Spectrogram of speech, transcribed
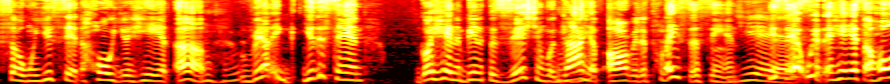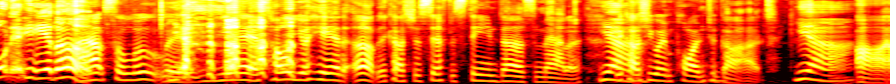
So when you said hold your head up, mm -hmm. really, you're just saying go ahead and be in a position where God have already placed us in. He said Mm-hmm. We're the head, so hold that head up. Absolutely. Yeah. yes. Hold your head up because your self esteem does matter. Yeah. Because you are important to God. Yeah. Uh,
